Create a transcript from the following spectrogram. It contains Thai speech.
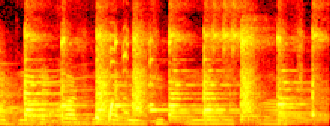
eu já que ela deu de presa pra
